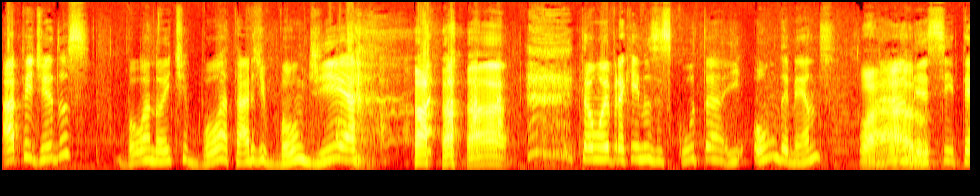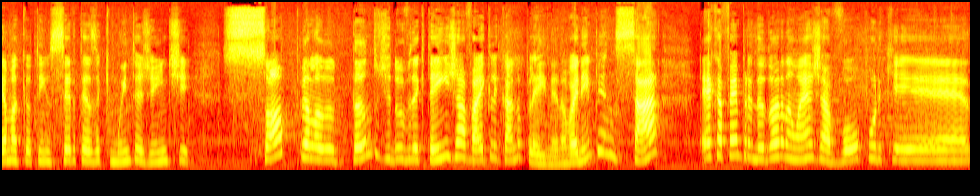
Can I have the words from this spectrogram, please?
Há pedidos? Boa noite, boa tarde, bom dia. então, oi para quem nos escuta e on demand. Claro. né, Nesse tema que eu tenho certeza que muita gente, só pelo tanto de dúvida que tem, já vai clicar no play, né? Não vai nem pensar. É café empreendedor, não é? Já vou, porque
